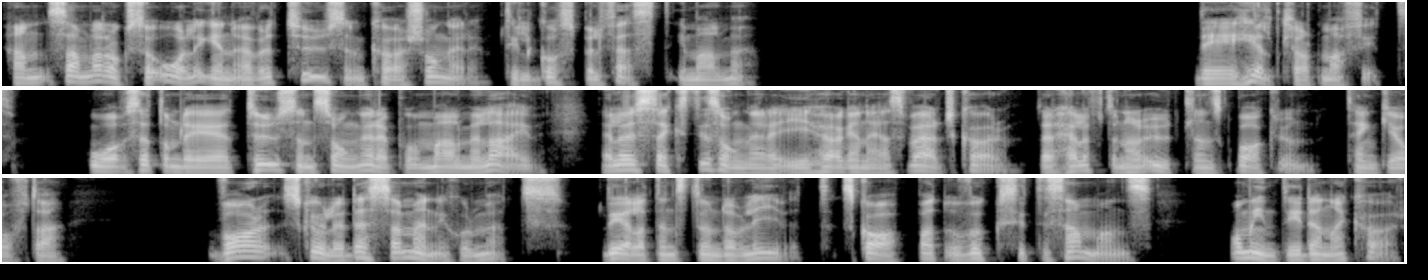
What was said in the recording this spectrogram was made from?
Han samlar också årligen över tusen körsångare till gospelfest i Malmö. Det är helt klart maffigt. Oavsett om det är tusen sångare på Malmö Live eller 60 sångare i Höganäs världskör, där hälften har utländsk bakgrund, tänker jag ofta. Var skulle dessa människor mötts, delat en stund av livet, skapat och vuxit tillsammans, om inte i denna kör?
